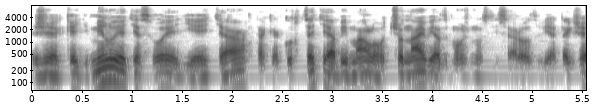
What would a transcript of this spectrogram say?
že keď milujete svoje dieťa, tak ako chcete, aby malo čo najviac možností sa rozvíjať. Takže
